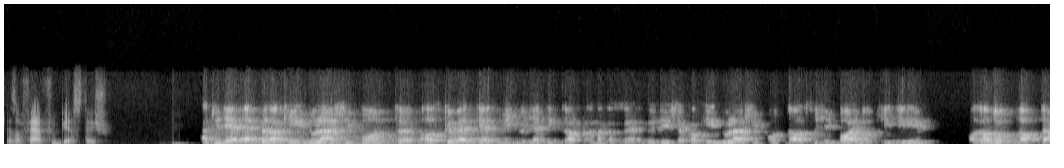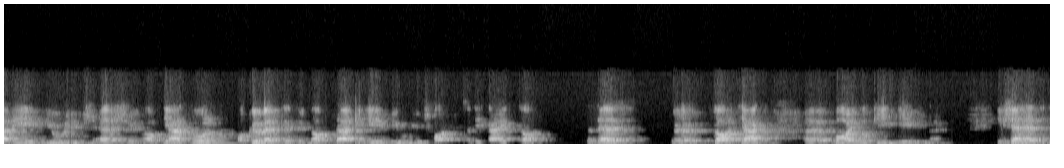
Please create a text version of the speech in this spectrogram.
ez a felfüggesztés? Hát ugye ebben a kiindulási pont az következmény, hogy eddig tartanak a szerződések. A kiindulási pont az, hogy egy bajnoki év az adott naptári év július első napjától a következő naptári év július 30-áig tart. Tehát ezt tartják bajnoki évnek. És ehhez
